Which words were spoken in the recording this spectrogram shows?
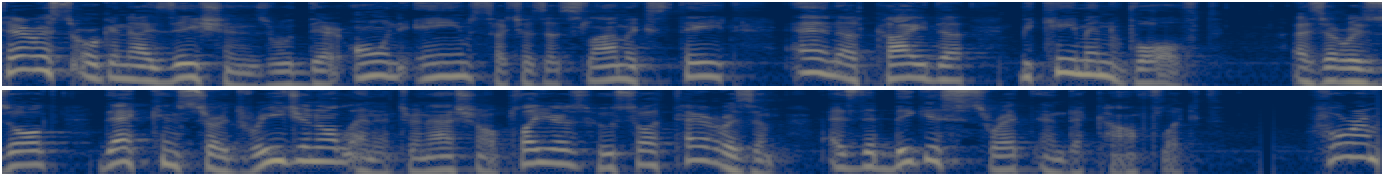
terrorist organizations with their own aims such as Islamic State and Al-Qaeda became involved. As a result, that concerned regional and international players who saw terrorism as the biggest threat in the conflict. Foreign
